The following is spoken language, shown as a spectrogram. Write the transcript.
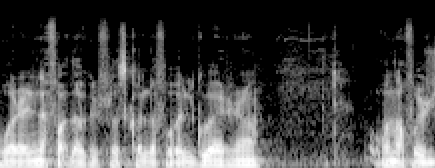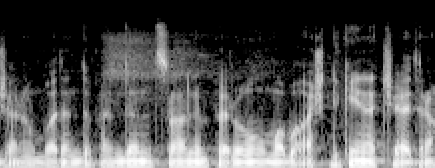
wara li nefaq dawk il-flus kollha fuq il-gwerra u nafu x'ġara mbagħad indipendenza, l-imperu ma baqax li kien, eċċetera.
